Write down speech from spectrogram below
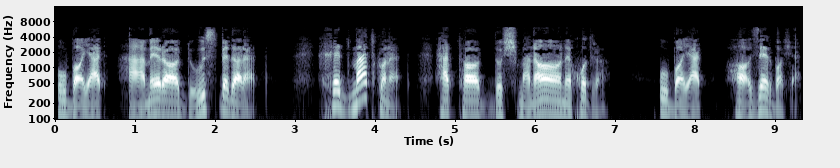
او باید همه را دوست بدارد خدمت کند حتی دشمنان خود را. او باید حاضر باشد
